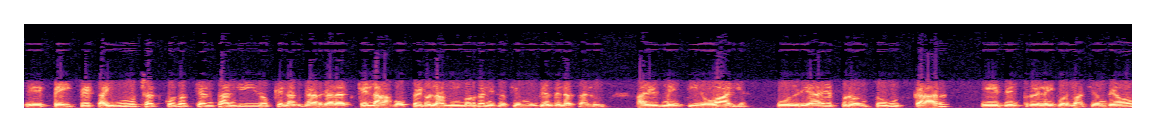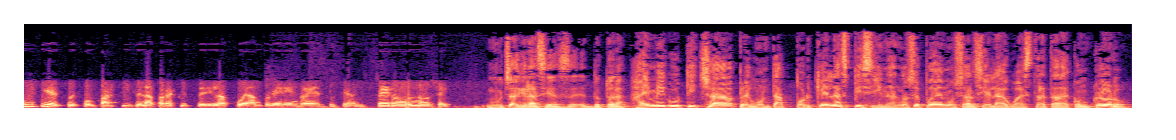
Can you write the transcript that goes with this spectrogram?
eh, papers. Hay muchas cosas que han salido, que las gárgaras, que el ajo, pero la misma Organización Mundial de la Salud ha desmentido varias. Podría de pronto buscar eh, dentro de la información de OMS y después compartírsela para que ustedes la puedan poner en redes sociales, pero no sé. Muchas gracias, eh, doctora. Jaime Guticha pregunta, ¿por qué las piscinas no se pueden usar si el agua es tratada con cloro?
